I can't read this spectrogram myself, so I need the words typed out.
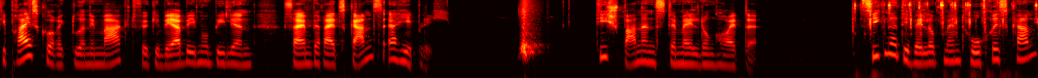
Die Preiskorrekturen im Markt für Gewerbeimmobilien seien bereits ganz erheblich. Die spannendste Meldung heute. Signa Development hochriskant,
